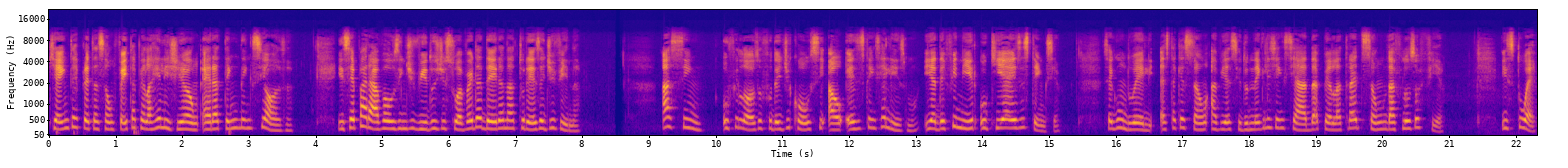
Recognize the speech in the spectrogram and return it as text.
que a interpretação feita pela religião era tendenciosa e separava os indivíduos de sua verdadeira natureza divina. Assim, o filósofo dedicou-se ao existencialismo e a definir o que é a existência. Segundo ele, esta questão havia sido negligenciada pela tradição da filosofia. Isto é,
